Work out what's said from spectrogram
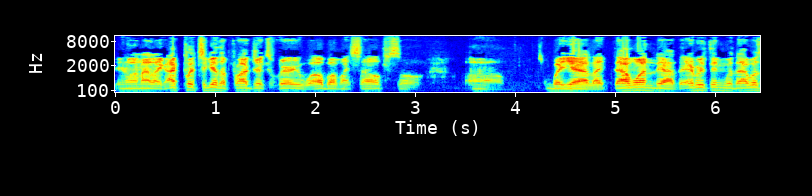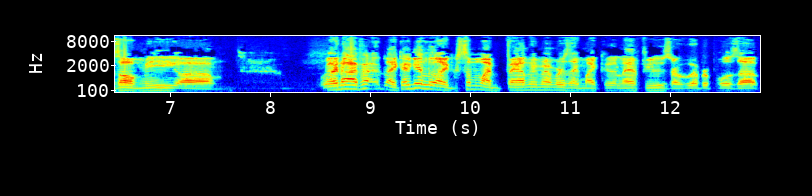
you know, and I like I put together projects very well by myself. So, um, but yeah, like that one, yeah, everything with that was all me. Um, well, no, I've had, like I get like some of my family members, like my nephews or whoever pulls up.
